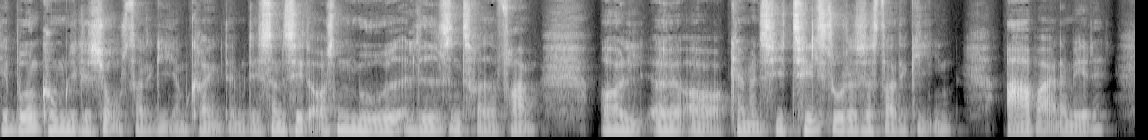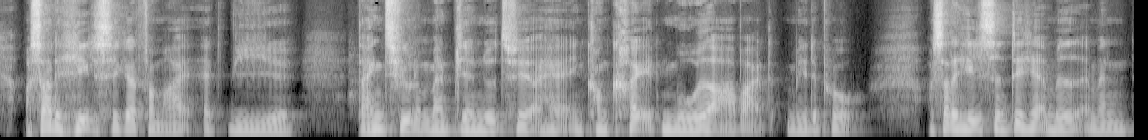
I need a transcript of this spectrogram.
Det er både en kommunikationsstrategi omkring det, men det er sådan set også en måde, at ledelsen træder frem, og, øh, og kan man sige, tilslutter sig strategien, arbejder med det. Og så er det helt sikkert for mig, at vi, øh, der er ingen tvivl om, man bliver nødt til at have en konkret måde at arbejde med det på. Og så er det hele tiden det her med, at man,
